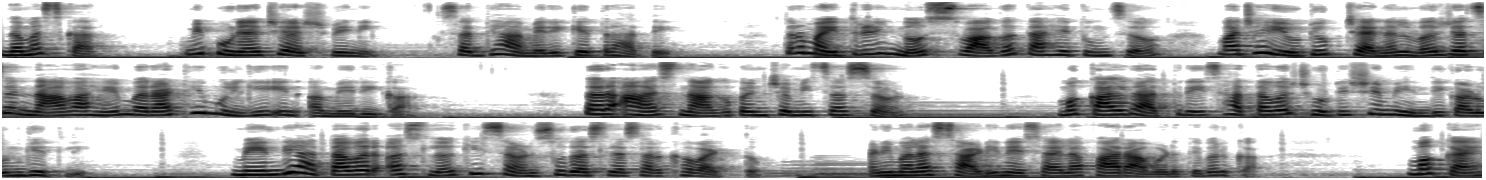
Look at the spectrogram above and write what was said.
नमस्कार मी पुण्याची अश्विनी सध्या अमेरिकेत राहते. तर मैत्रिणींनो स्वागत आहे तुमचं माझ्या यूट्यूब चॅनलवर ज्याचं नाव आहे मराठी मुलगी इन अमेरिका. तर आज नागपंचमीचा सण. मग काल रात्रीच हातावर छोटीशी मेहंदी काढून घेतली. मेहंदी हातावर असलं की सणसूद असल्यासारखं वाटतं. आणि मला साडी नेसायला फार आवडते बरं का. मग काय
